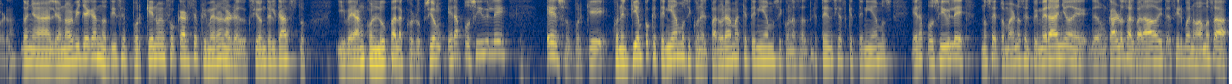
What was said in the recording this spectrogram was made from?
¿verdad? Doña Leonor Villegas nos dice, ¿por qué no enfocarse primero en la reducción del gasto y vean con lupa la corrupción? ¿Era posible eso? Porque con el tiempo que teníamos y con el panorama que teníamos y con las advertencias que teníamos, era posible, no sé, tomarnos el primer año de, don Carlos Alvarado y decir, bueno, vamos a,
